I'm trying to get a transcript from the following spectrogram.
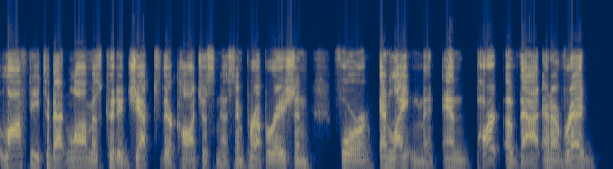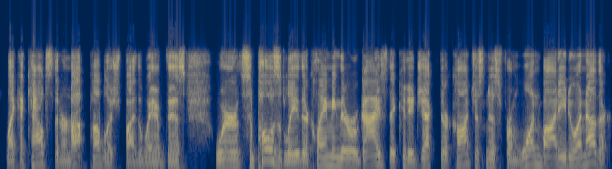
lofty Tibetan lamas could eject their consciousness in preparation for enlightenment. And part of that, and I've read like accounts that are not published, by the way, of this, where supposedly they're claiming there were guys that could eject their consciousness from one body to another.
